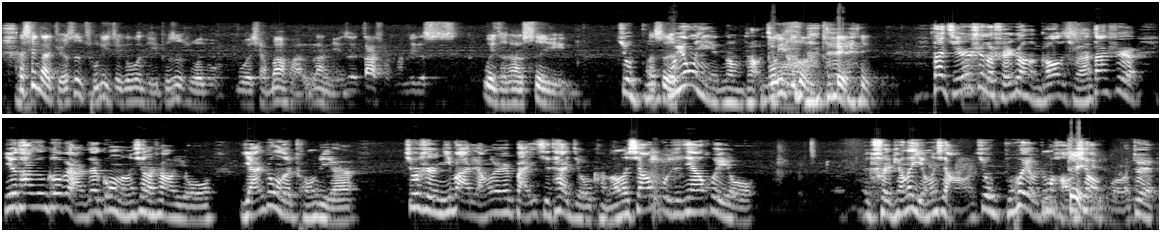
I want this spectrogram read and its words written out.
是他现在爵士处理这个问题，不是说我我想办法让你在大前锋这个位置上适应，就不不用你那么早，不用 对。但其实是个水准很高的球员，但是因为他跟戈贝尔在功能性上有严重的重叠，就是你把两个人摆一起太久，可能相互之间会有水平的影响，就不会有这么好的效果了。对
